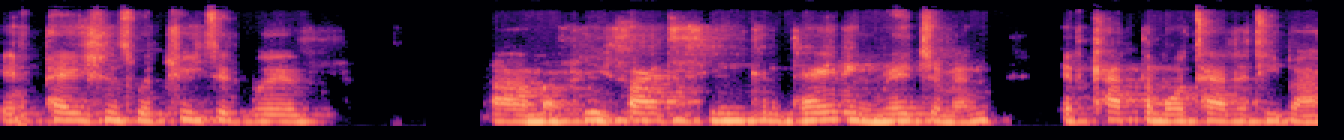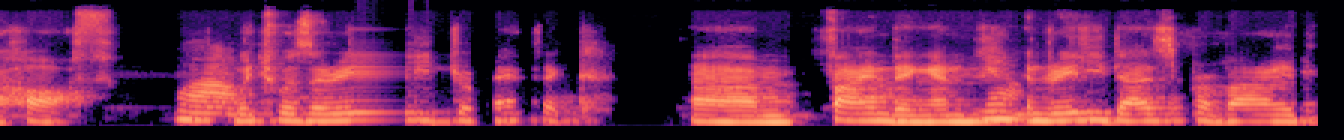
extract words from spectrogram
if patients were treated with um, a flucytosine containing regimen, it cut the mortality by half, wow. which was a really dramatic um, finding and, yeah. and really does provide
